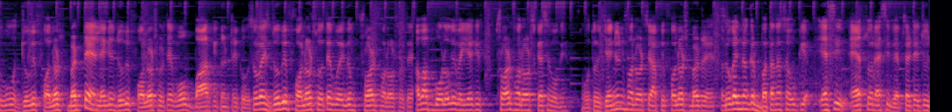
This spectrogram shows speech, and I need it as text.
तो वो जो भी फॉलोअर्स बढ़ते हैं, लेकिन जो भी फॉलोअर्स होते हैं, वो बाहर की कंट्री को सो जो भी फॉलोअर्स होते हैं, वो एकदम फ्रॉड फॉलोअर्स होते हैं। अब आप बोलोगे, भैया कि फ्रॉड फॉलोअर्स कैसे हो गए वो तो जेन्यून फॉलोअर्स है आपके फॉलोअर्स बढ़ रहे हैं। तो मैं अगर बताना चाहूँ कि ऐसी ऐप्स और ऐसी वेबसाइट है जो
